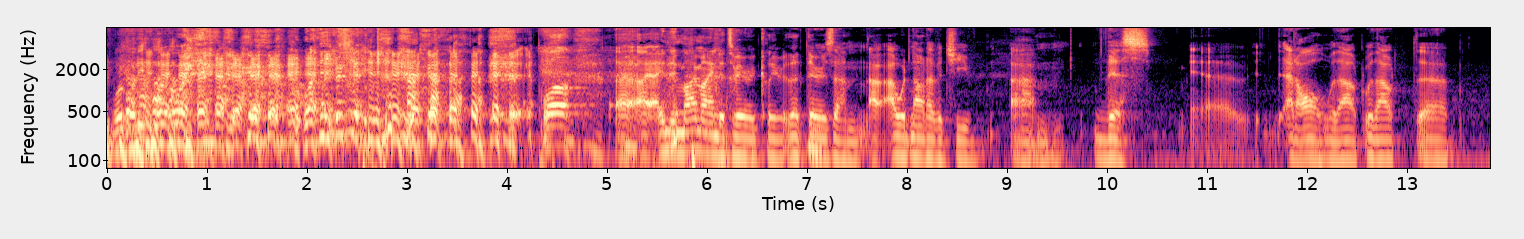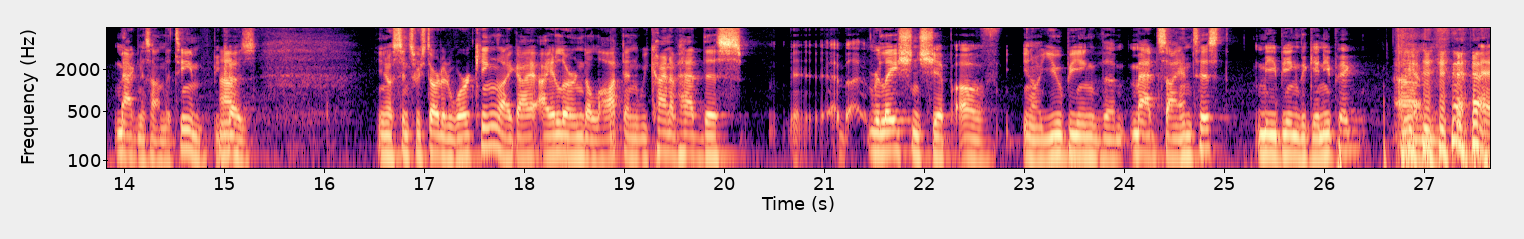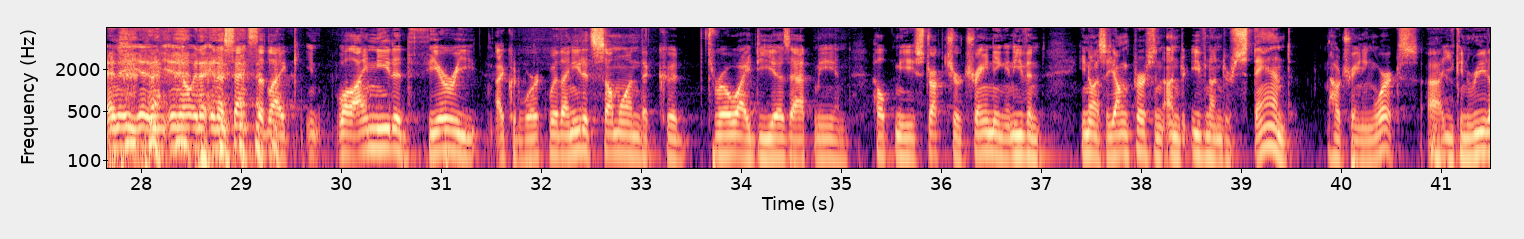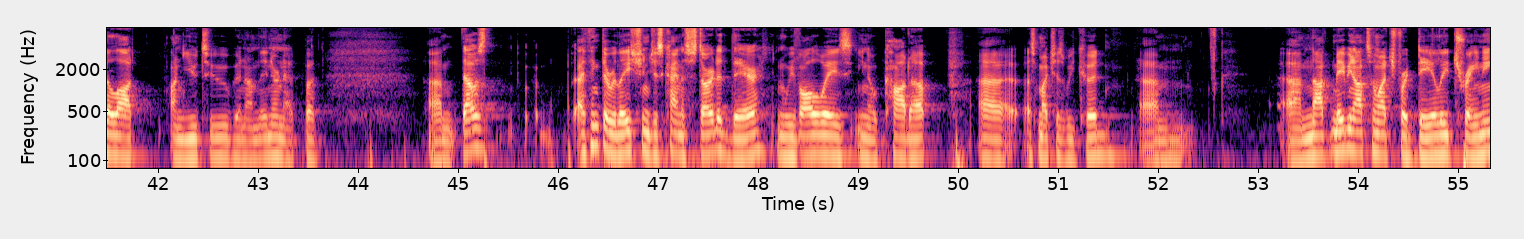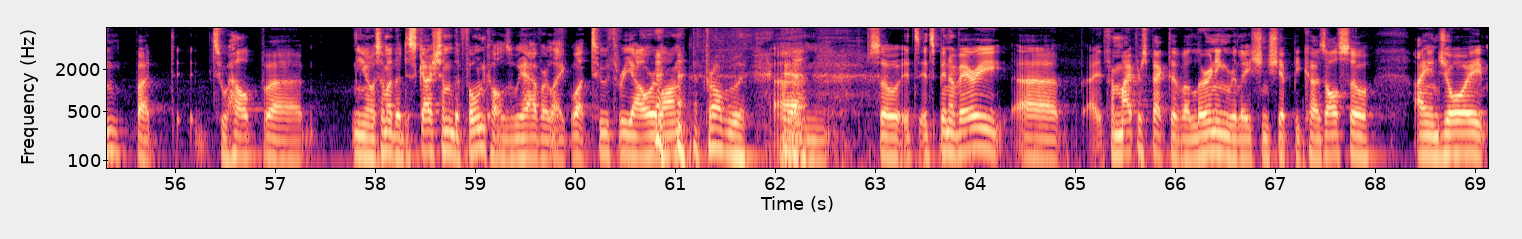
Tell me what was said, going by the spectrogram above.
What, what do you, what, what- what do you think? well, uh, I, in my mind, it's very clear that there's. Um, I, I would not have achieved um, this uh, at all without without uh, Magnus on the team because. You know, since we started working, like I, I learned a lot, and we kind of had this uh, relationship of you know you being the mad scientist, me being the guinea pig, um, and, and, you know in a, in a sense that like you- well I needed theory I could work with. I needed someone that could throw ideas at me and help me structure training, and even you know as a young person under, even understand how training works. Uh, You can read a lot on YouTube and on the internet, but um, that was I think the relation just kind of started there, and we've always, you know, caught up uh, as much as we could. Um, um, not maybe not so much for daily training, but to help. Uh, you know, some of the discussion, the phone calls we have are like what two, three hour long. Probably. yeah. Um, so it's it's been a very, uh, from my perspective, a learning relationship because also I enjoy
